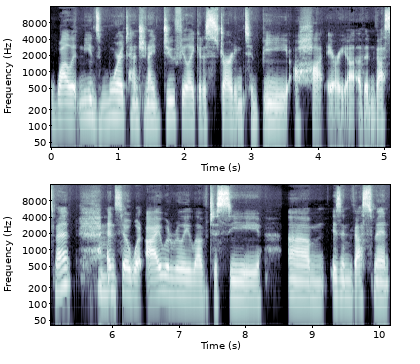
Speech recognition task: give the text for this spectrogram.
while it needs more attention, I do feel like it is starting to be a hot area of investment. Mm-hmm. And so, what I would really love to see um, is investment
